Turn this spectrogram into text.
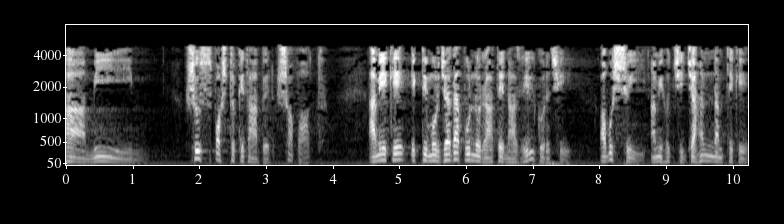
হামিম। সুস্পষ্ট কিতাবের শপথ। আমি একে একটি মর্যাদাপূর্ণ রাতে নাজিল করেছি। অবশ্যই আমি হচ্ছি জাহান্নাম থেকে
